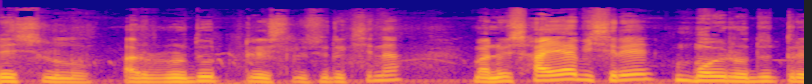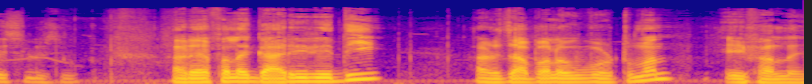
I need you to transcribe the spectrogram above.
ৰেষ্ট ল'লোঁ আৰু ৰ'দত ৰেষ্ট লৈছোঁ দেখিছি না? মানুহে চায়া বিচাৰে মই ৰ'দত ৰেষ্ট লৈছোঁ। আৰু এফালে গাড়ী ৰেডি আৰু যাব লাগিব বৰ্তমান এইফালে।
